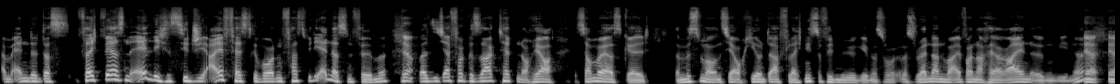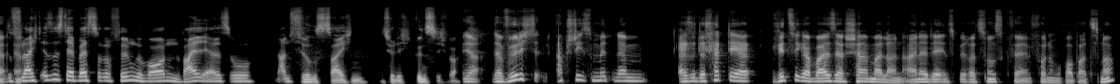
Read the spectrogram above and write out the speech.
am Ende das, vielleicht wäre es ein ähnliches CGI-Fest geworden, fast wie die Anderson-Filme, Ja. weil sie sich einfach gesagt hätten, ach ja, jetzt haben wir ja das Geld, dann müssen wir uns ja auch hier und da vielleicht nicht so viel Mühe geben, das, das rendern wir einfach nachher rein irgendwie, ne? Ja, ja, also ja. vielleicht ist es der bessere Film geworden, weil er so, in Anführungszeichen, natürlich günstig war. Ja, da würde ich abschließen mit einem, also das hat der witzigerweise Herr Schallmalan, einer der Inspirationsquellen von dem Roberts, ne?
